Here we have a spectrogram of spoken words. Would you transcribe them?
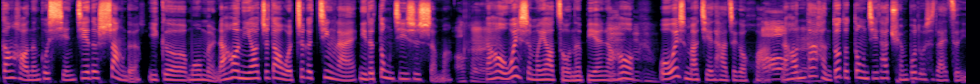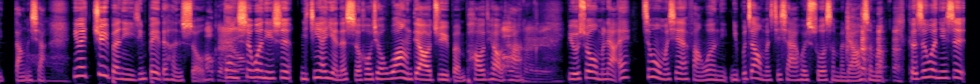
刚好能够衔接得上的一个 moment。然后你要知道我这个进来，你的动机是什么？Okay、然后我为什么要走那边？然后我为什么要接他这个话？嗯、然后他很多的动机，他全部都是来自于当下，哦、因为剧本你已经背得很熟，哦、但是问题是。是你进来演的时候就忘掉剧本，抛掉它。比如说我们俩，哎，这么我们现在访问你，你不知道我们接下来会说什么，聊什么。可是问题是，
